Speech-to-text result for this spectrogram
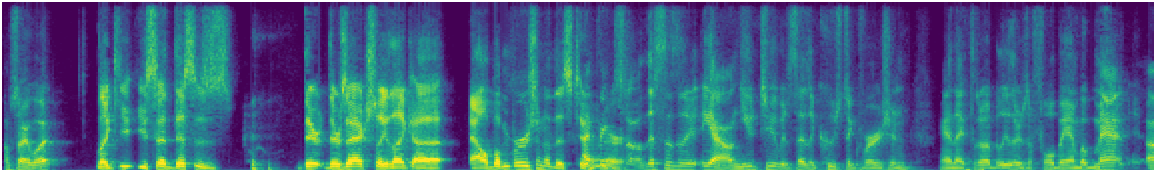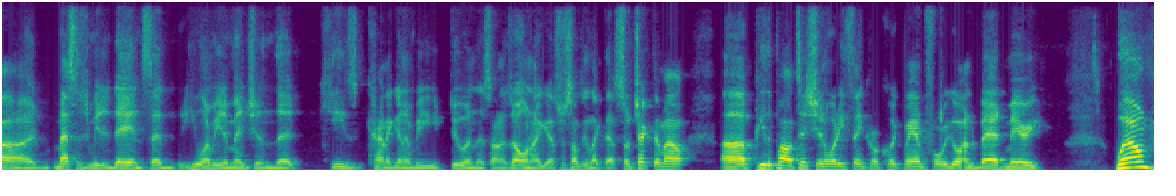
I'm sorry. What? Like you, you said, this is there. There's actually like a album version of this too. I think or- so. This is a yeah on YouTube. It says acoustic version, and I thought I believe there's a full band. But Matt uh, messaged me today and said he wanted me to mention that he's kind of going to be doing this on his own, I guess, or something like that. So check them out. Uh, P the politician, what do you think, real quick, man? Before we go on to Bad Mary. Well,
